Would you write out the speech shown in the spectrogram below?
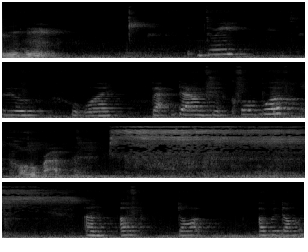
Mm-hmm. Three, two, one. Back down to cobra. Cobra. Um, up dog. Up a dog.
